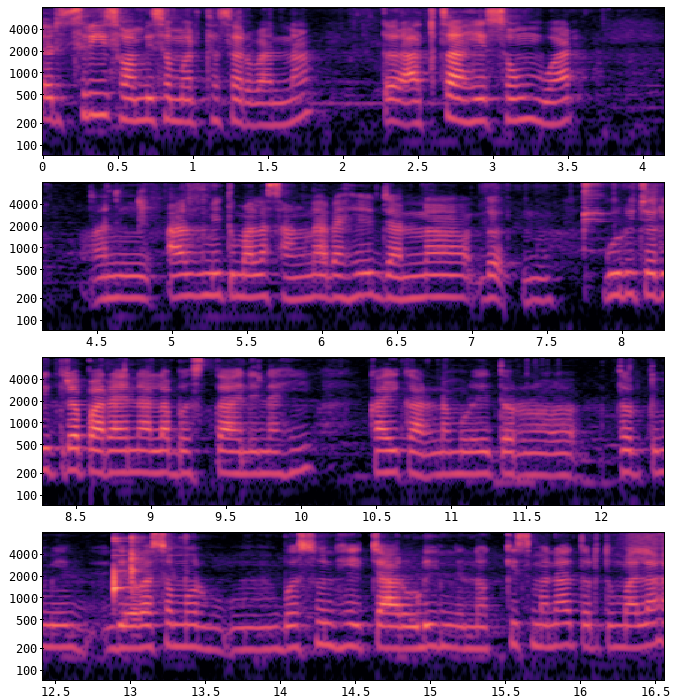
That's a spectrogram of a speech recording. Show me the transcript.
तर श्री स्वामी समर्थ सर्वांना तर आजचा आहे सोमवार आणि आज मी तुम्हाला सांगणार आहे ज्यांना द गुरुचरित्र पारायणाला बसता आले नाही काही कारणामुळे तर तर तुम्ही देवासमोर बसून हे चार ओळी नक्कीच म्हणा तर तुम्हाला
